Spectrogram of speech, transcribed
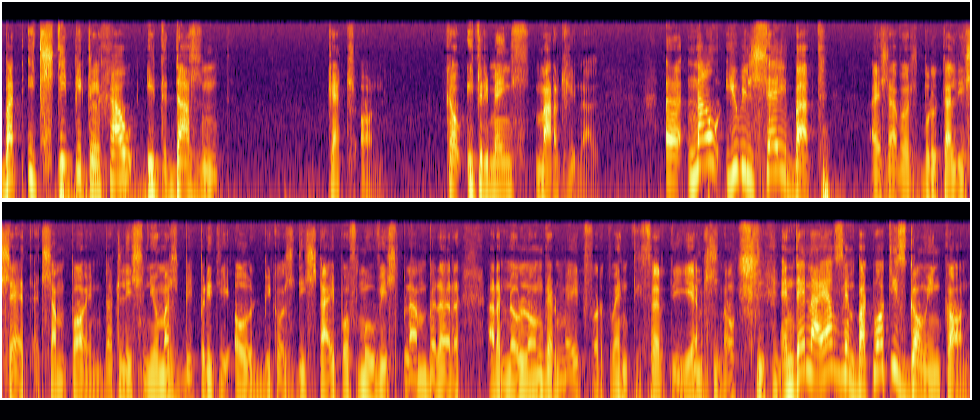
but it's typical how it doesn't catch on, how it remains marginal. Uh, now you will say, but as I was brutally said at some point, but listen, you must be pretty old because this type of movies, Plumber, are no longer made for 20, 30 years, no? and then I asked them, but what is going on?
